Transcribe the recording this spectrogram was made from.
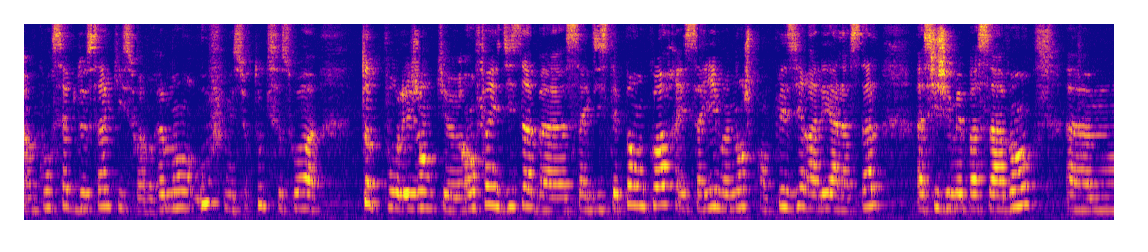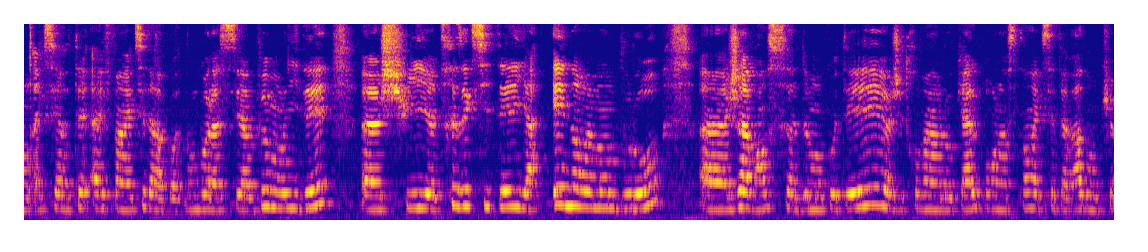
un concept de salle qui soit vraiment ouf, mais surtout que ce soit top pour les gens qui enfin ils se disent ah bah ça n'existait pas encore et ça y est maintenant je prends plaisir à aller à la salle ah, si j'aimais pas ça avant etc, euh, enfin, etc donc voilà c'est un peu mon idée. Euh, je suis très excitée il y a énormément de boulot euh, j'avance de mon côté j'ai trouvé un local pour l'instant etc donc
